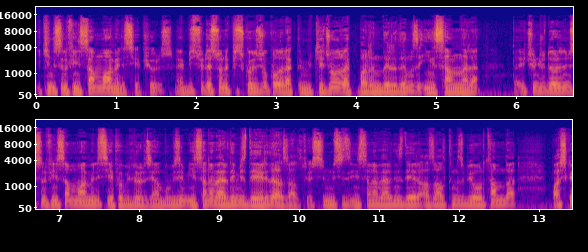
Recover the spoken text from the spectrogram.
ikinci sınıf insan muamelesi yapıyoruz. E bir süre sonra psikolojik olarak da mülteci olarak barındırdığımız insanlara da üçüncü, dördüncü sınıf insan muamelesi yapabiliyoruz. Yani bu bizim insana verdiğimiz değeri de azaltıyor. Şimdi siz insana verdiğiniz değeri azalttığınız bir ortamda başka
